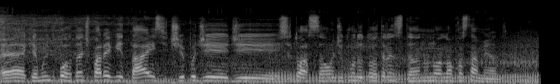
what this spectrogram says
é, que é muito importante para evitar esse tipo de, de situação de condutor transitando no, no acostamento.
